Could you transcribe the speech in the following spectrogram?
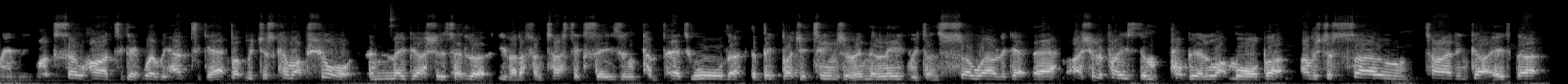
We, we worked so hard to get where we had to get, but we just come up short. And maybe I should have said, look, you've had a fantastic season compared to all the, the big budget teams that are in the league. We've done so well to get there. I should have praised them probably a lot more, but I was just so tired and gutted that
